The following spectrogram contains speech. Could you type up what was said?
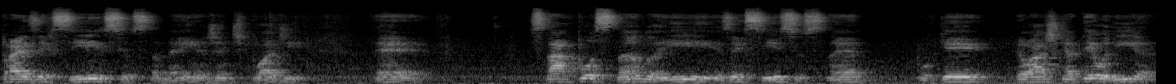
para exercícios também a gente pode é, estar postando aí exercícios, né? Porque eu acho que a teoria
